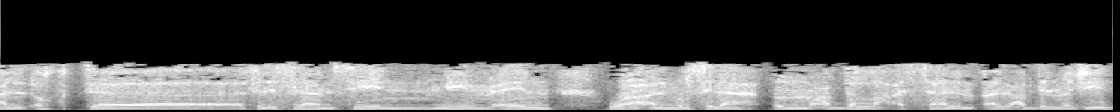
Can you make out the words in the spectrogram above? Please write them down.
الأخت آه، في الإسلام سين ميم عين والمرسلة أم عبد الله السالم العبد المجيد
